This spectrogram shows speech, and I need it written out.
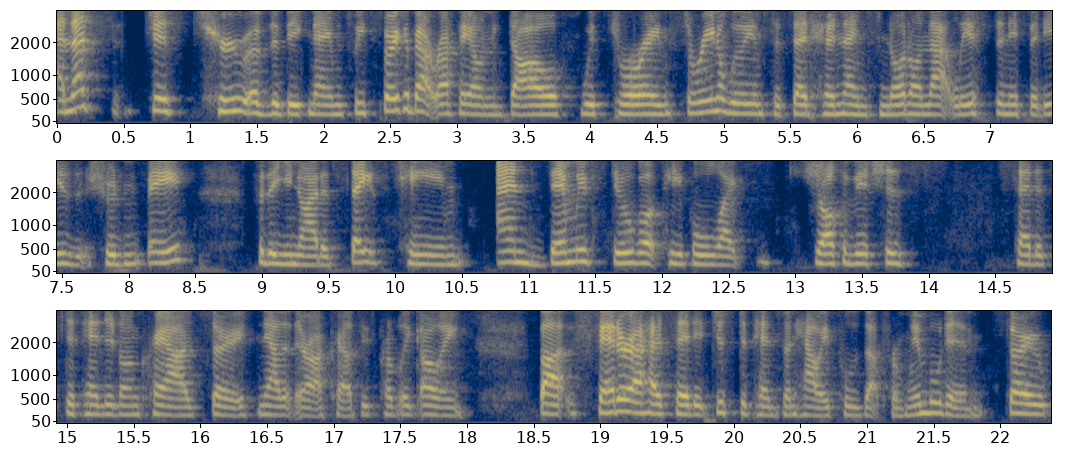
And that's just two of the big names. We spoke about Rafael Nadal withdrawing. Serena Williams has said her name's not on that list. And if it is, it shouldn't be for the United States team. And then we've still got people like Djokovic has said it's dependent on crowds. So now that there are crowds, he's probably going. But Federer has said it just depends on how he pulls up from Wimbledon. So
